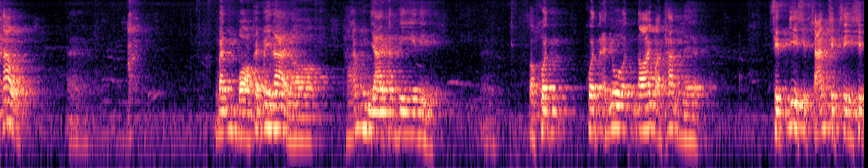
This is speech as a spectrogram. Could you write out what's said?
เท่า มันบอกกันไม่ได้หรอก ถามคุณยายพันดีนี่บอกคนคนอายุน้อยกว่าท่านเลยสิบยี่สิบสามสิบสี่สิบ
